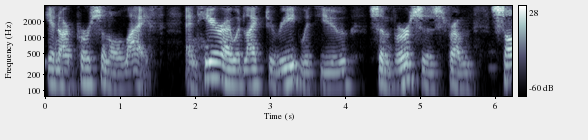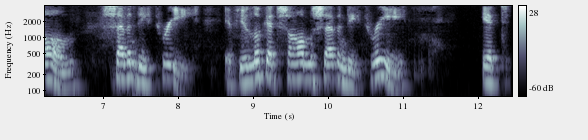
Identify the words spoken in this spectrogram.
in our personal life. And here I would like to read with you some verses from Psalm 73. If you look at Psalm 73, it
